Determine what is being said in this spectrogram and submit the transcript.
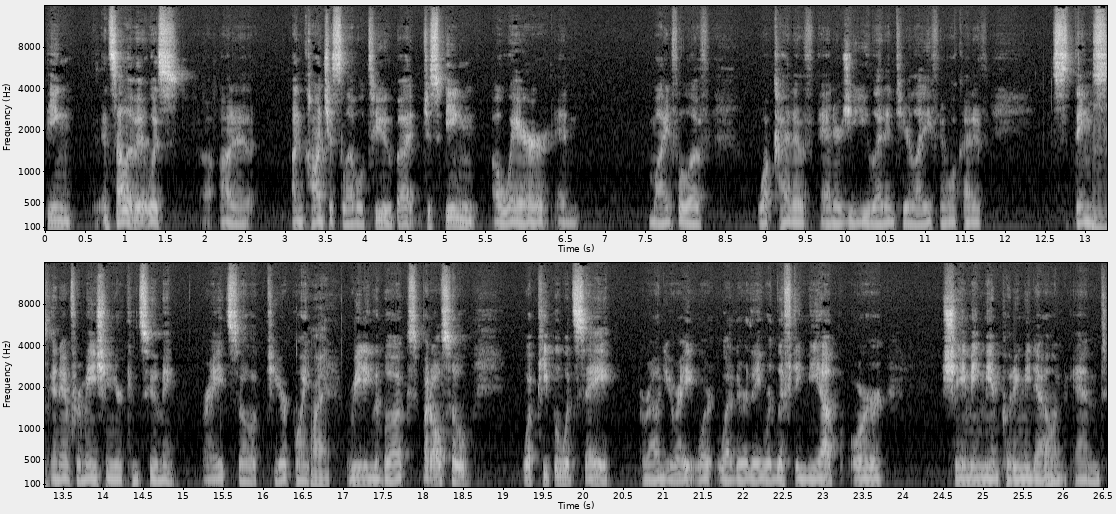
being, and some of it was uh, on an unconscious level too. But just being aware and mindful of what kind of energy you let into your life and what kind of things Hmm. and information you're consuming right so to your point Right. reading the books but also what people would say around you right whether they were lifting me up or shaming me and putting me down and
